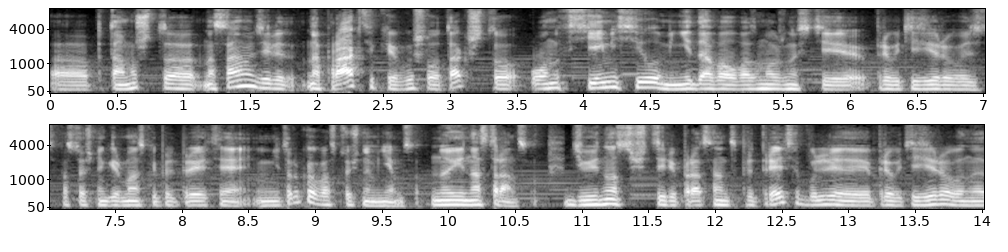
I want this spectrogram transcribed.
А, потому что на самом деле на практике вышло так, что он всеми силами не давал возможности приватизировать восточно-германские предприятия не только восточным немцам, но и иностранцам. 94% предприятий были приватизированы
